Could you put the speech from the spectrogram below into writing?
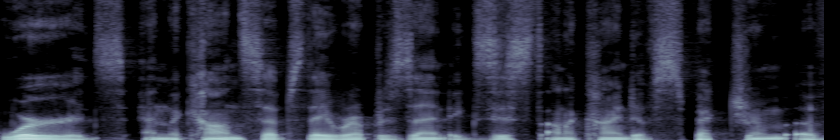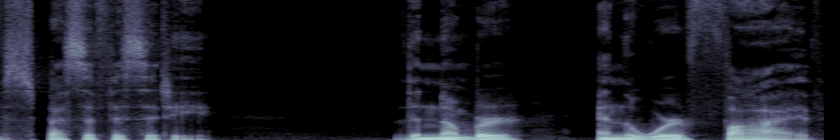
Words and the concepts they represent exist on a kind of spectrum of specificity. The number and the word five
